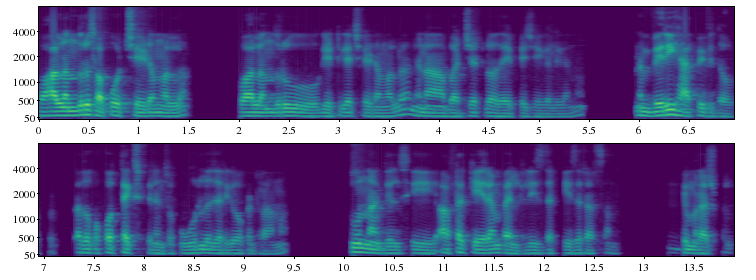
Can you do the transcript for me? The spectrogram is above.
వాళ్ళందరూ సపోర్ట్ చేయడం వల్ల వాళ్ళందరూ గట్టిగా చేయడం వల్ల నేను ఆ బడ్జెట్లో అది అయిపోయి చేయగలిగాను. I'm very happy with output. అదొక కొత్త ఎక్స్పీరియన్స్. ఒక ఊర్లో జరిగే ఒక డ్రామా. సూన్ నాకు తెలిసి ఆఫ్టర్ కేరం I release the teaser or something. Thimmarajapalli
